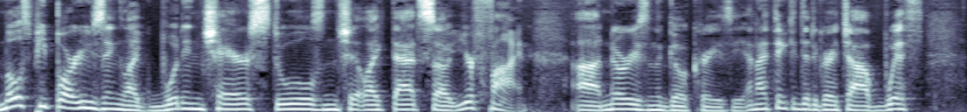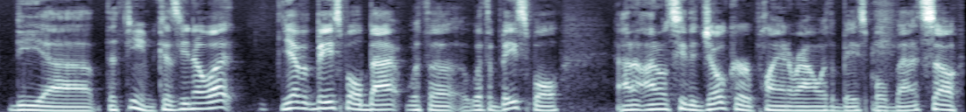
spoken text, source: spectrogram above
Most people are using like wooden chairs, stools, and shit like that. So you're fine. Uh, no reason to go crazy. And I think you did a great job with the uh, the theme because you know what? You have a baseball bat with a with a baseball. I don't, I don't see the Joker playing around with a baseball bat, so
